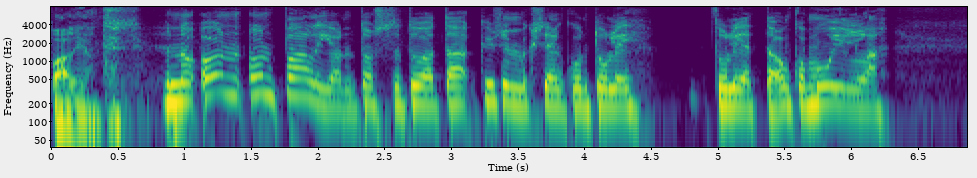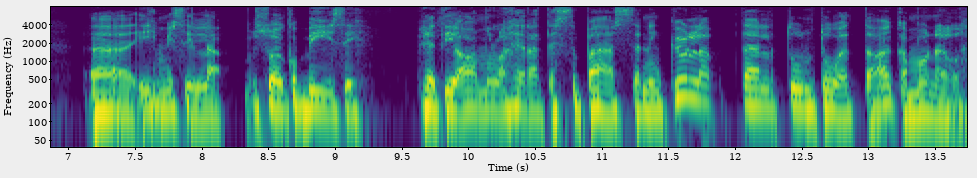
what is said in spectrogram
paljon tässä? No on, on paljon tuossa tuota kysymykseen, kun tuli, tuli että onko muilla ää, ihmisillä, soiko biisi heti aamulla herätessä päässä, niin kyllä täällä tuntuu, että aika monella.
